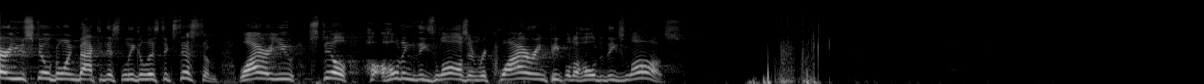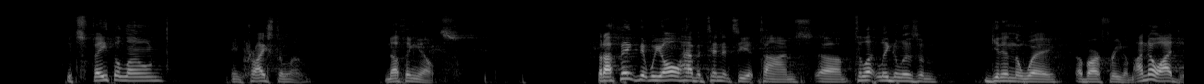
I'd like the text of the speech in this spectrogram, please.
are you still going back to this legalistic system? Why are you still holding to these laws and requiring people to hold to these laws? It's faith alone and Christ alone, nothing else. But I think that we all have a tendency at times um, to let legalism get in the way of our freedom. I know I do.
